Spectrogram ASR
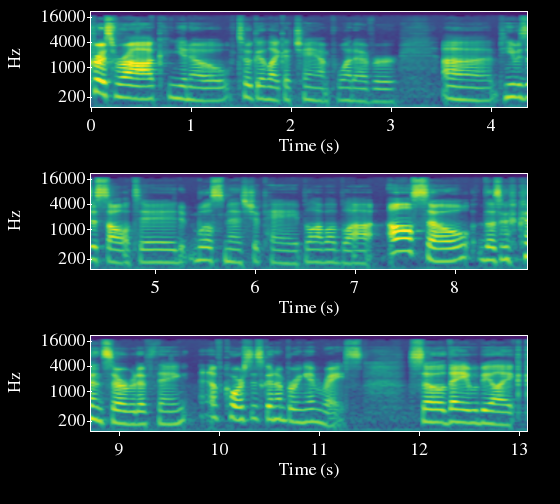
Chris Rock, you know, took it like a champ. Whatever. Uh, he was assaulted. Will Smith should pay. Blah blah blah. Also, the conservative thing, of course, is going to bring in race. So they would be like,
